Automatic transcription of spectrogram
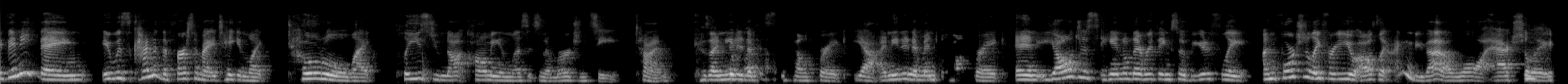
if anything it was kind of the first time i had taken like total like please do not call me unless it's an emergency time because i needed a mental health break. Yeah i needed a mental health break. And y'all just handled everything so beautifully. Unfortunately for you i was like i can do that a lot actually.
